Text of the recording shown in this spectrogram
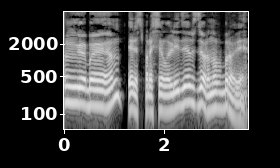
«ГБМ?» — переспросила Лидия, вздернув брови.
